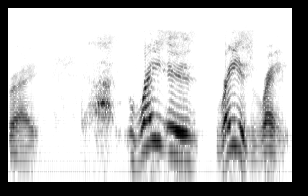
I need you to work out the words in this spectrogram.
Right. Uh, Ray is Ray is Ray.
